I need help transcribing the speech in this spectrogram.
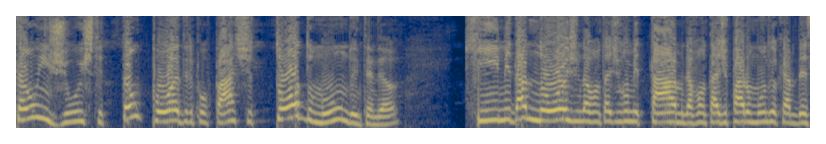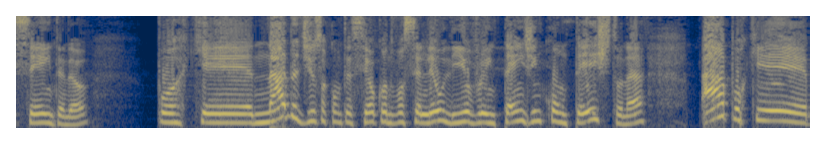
tão injusto e tão podre por parte de todo mundo, entendeu? que me dá nojo, me dá vontade de vomitar, me dá vontade para o mundo que eu quero descer, entendeu? Porque nada disso aconteceu quando você lê o livro, entende em contexto, né? Ah, porque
